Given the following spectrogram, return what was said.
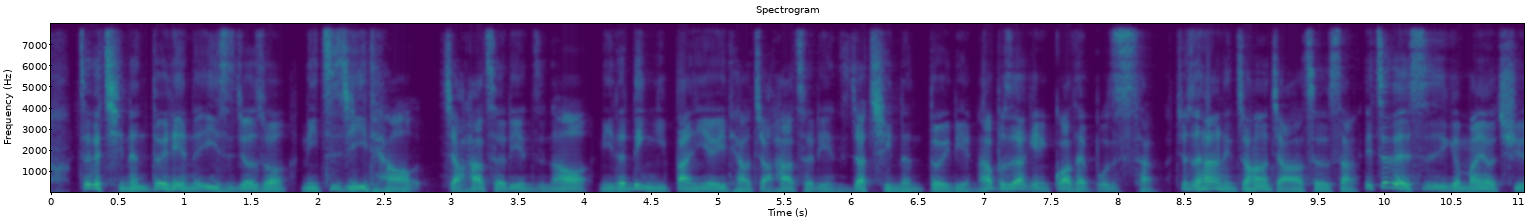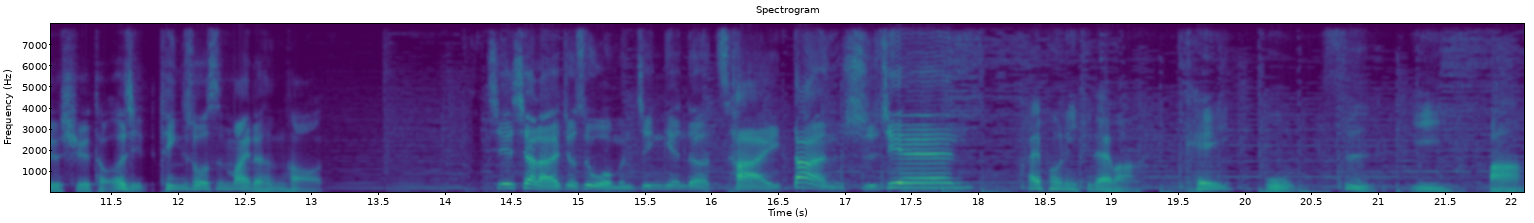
这个情人对链的意思就是说，你自己一条脚踏车链子，然后你的另一半也有一条脚踏车链子，叫情人对链。他不是要给你挂在脖子上，就是让你装到脚踏车上。诶，这个也是一个蛮有趣的噱头，而且听说是卖的很好。接下来就是我们今天的彩蛋时间，Apple 领取代码 K 五四一八，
